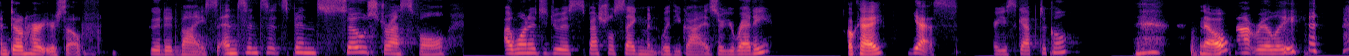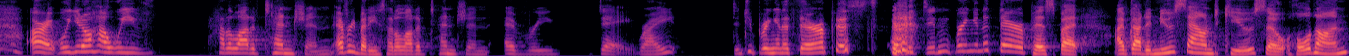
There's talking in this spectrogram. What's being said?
and don't hurt yourself good advice. And since it's been so stressful, I wanted to do a special segment with you guys. Are you ready? Okay. yes Are you skeptical? No. not really All right. Well, you know how we've had a lot of tension. Everybody's had a lot of tension every day, right? did you bring in a therapist I didn't bring in a therapist, but I've got a new sound cue. So hold on.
